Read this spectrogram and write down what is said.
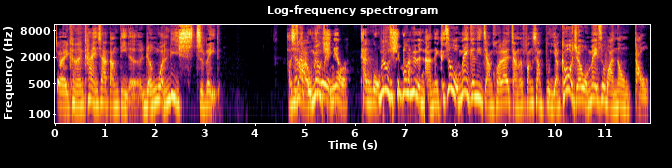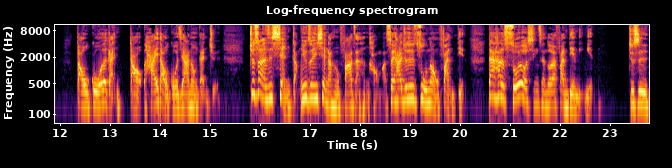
对，可能看一下当地的人文历史之类的。好像我没有，我也没有看过，我没有去过越南呢、欸。可是我妹跟你讲回来讲的方向不一样。可是我觉得我妹是玩那种岛岛国的感，岛海岛国家那种感觉。就算是岘港，因为最近岘港很发展很好嘛，所以他就是住那种饭店，但他的所有行程都在饭店里面，就是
